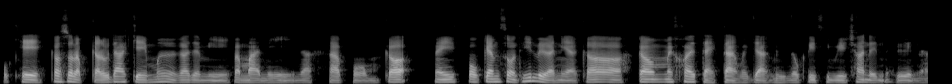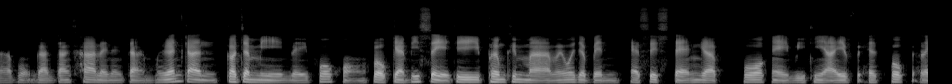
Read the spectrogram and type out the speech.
โอเค ก็สำหรับ Garuda Gamer ก็จะมีประมาณนี้นะครับผมก็ในโปรแกรมส่วนที่เหลือเนี่ยก็ก็ไม่ค่อยแตกต่างไปจาก Linux distribution อื่นๆนะครับผมการตั้งค่าอะไรต่างๆ เหมือนกันก็จะมีในพวกของโปรแกรมพิเศษที่เพิ่มขึ้นมาไม่ว่าจะเป็น Assistant กับ พวกใน BTR FS พวกอะไร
